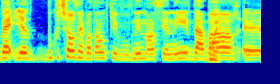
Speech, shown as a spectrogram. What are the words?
Ben, il y a beaucoup de choses importantes que vous venez de mentionner. D'abord, euh,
